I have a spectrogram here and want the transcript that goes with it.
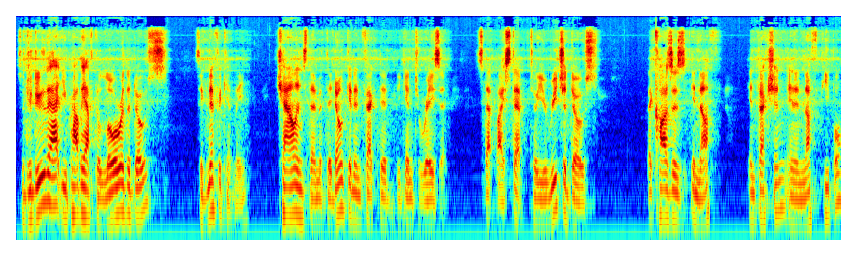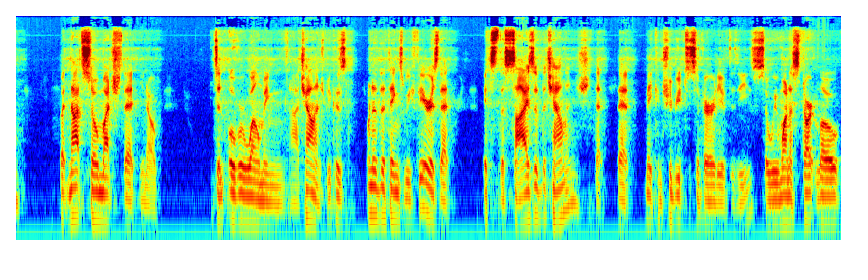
So to do that, you probably have to lower the dose significantly challenge them. If they don't get infected, begin to raise it step by step till you reach a dose that causes enough infection in enough people, but not so much that, you know, it's an overwhelming uh, challenge because one of the things we fear is that it's the size of the challenge that, that may contribute to severity of disease. So we want to start low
